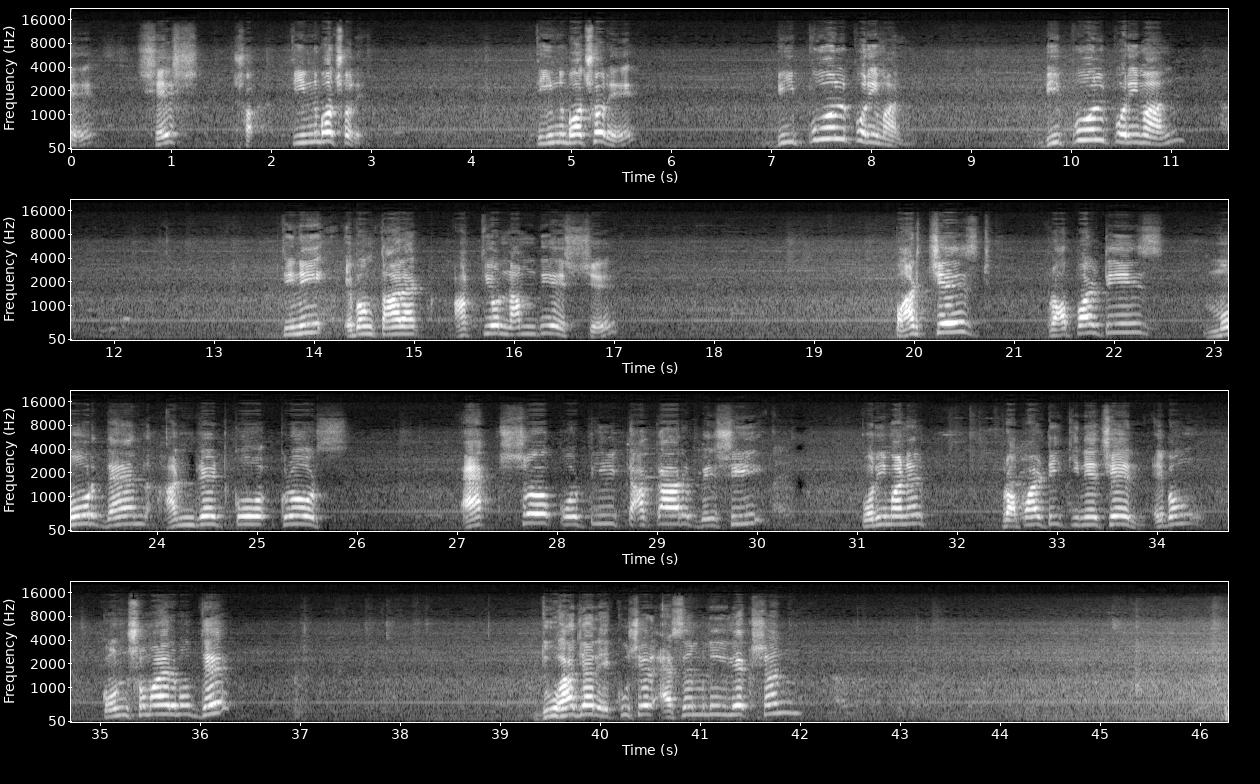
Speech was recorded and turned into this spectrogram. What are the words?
শেষ তিন বছরে তিন বছরে বিপুল পরিমাণ বিপুল পরিমাণ তিনি এবং তার এক আত্মীয়র নাম দিয়ে এসছে purchased properties more than hundred crores একশো কোটি টাকার বেশি পরিমাণের প্রপার্টি কিনেছেন এবং কোন সময়ের মধ্যে দু হাজার একুশের অ্যাসেম্বলি ইলেকশন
